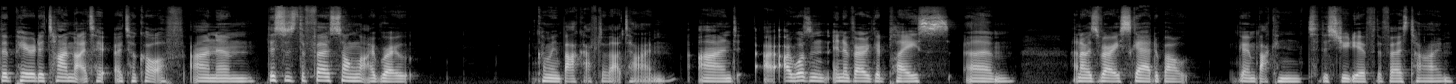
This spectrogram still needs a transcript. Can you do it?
the period of time that I took off, and um, this was the first song that I wrote coming back after that time, and I, I wasn't in a very good place, um, and I was very scared about going back into the studio for the first time,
